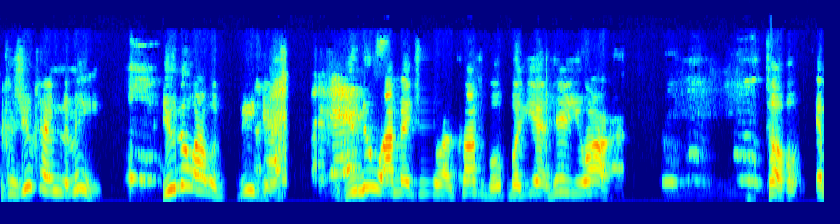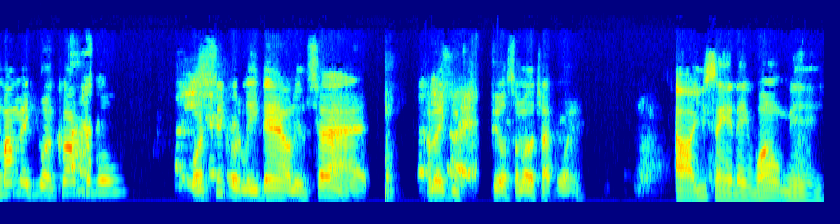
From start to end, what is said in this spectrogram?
because you came to me. You knew I would be here. You knew I made you uncomfortable, but yet here you are. So, am I making you uncomfortable or secretly down inside, I make you feel some other type of way? Oh, you saying they want me?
